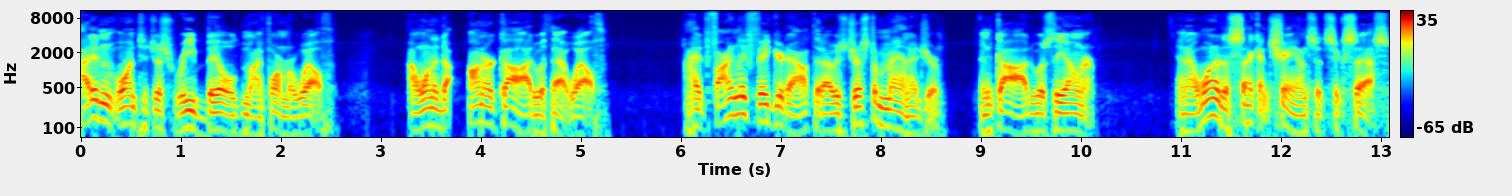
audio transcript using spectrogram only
I didn't want to just rebuild my former wealth. I wanted to honor God with that wealth. I had finally figured out that I was just a manager and God was the owner, and I wanted a second chance at success.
